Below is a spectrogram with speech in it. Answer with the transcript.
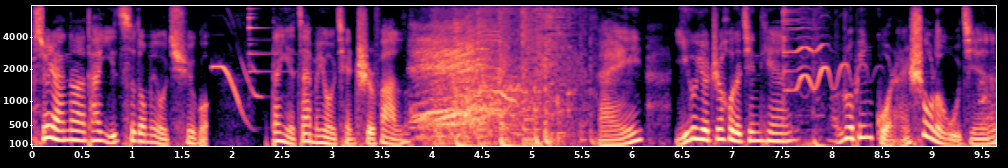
虽然呢他一次都没有去过，但也再没有钱吃饭了。哎，一个月之后的今天，若冰果然瘦了五斤。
